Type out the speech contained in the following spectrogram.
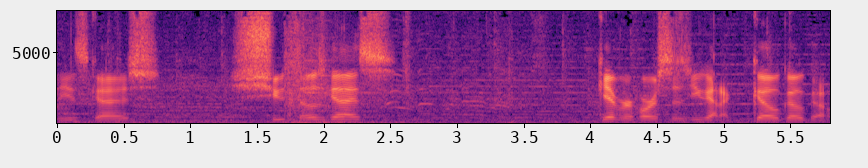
these guys shoot those guys. Give her horses. You gotta go, go, go.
